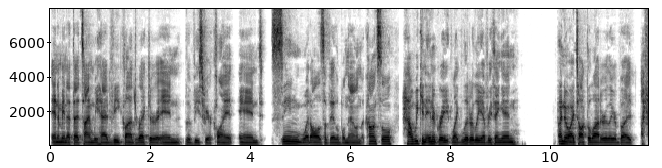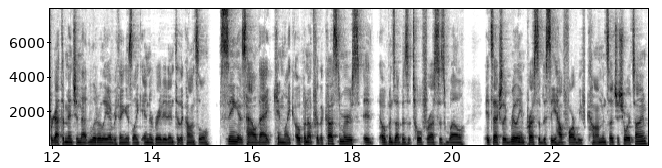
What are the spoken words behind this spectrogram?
And I mean, at that time, we had vCloud Director and the vSphere client, and seeing what all is available now in the console, how we can integrate like literally everything in, I know I talked a lot earlier, but I forgot to mention that literally everything is like integrated into the console. Seeing as how that can like open up for the customers, it opens up as a tool for us as well. It's actually really impressive to see how far we've come in such a short time,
